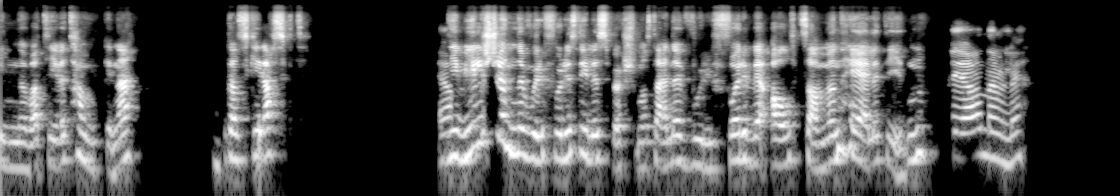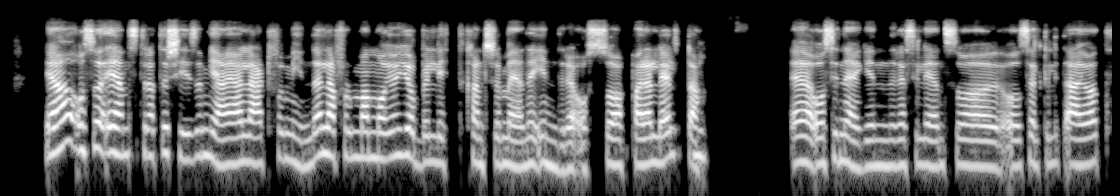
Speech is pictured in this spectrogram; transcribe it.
innovative tankene ganske raskt. Ja. De vil skjønne hvorfor du stiller spørsmålstegnet 'hvorfor' ved alt sammen hele tiden. Ja, nemlig. Ja, og så en strategi som jeg har lært for min del, er for man må jo jobbe litt kanskje med det indre også parallelt, da. Mm. Eh, og sin egen resiliens og, og selvtillit er jo at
